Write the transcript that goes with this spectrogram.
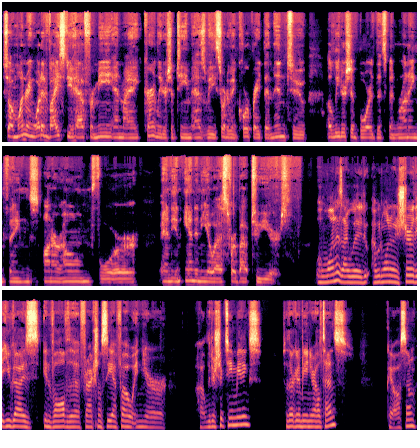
So I'm wondering what advice do you have for me and my current leadership team as we sort of incorporate them into a leadership board that's been running things on our own for and in and in EOS for about two years? Well, one is I would I would want to ensure that you guys involve the fractional CFO in your uh, leadership team meetings. So they're going to be in your L10s. Okay, awesome.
